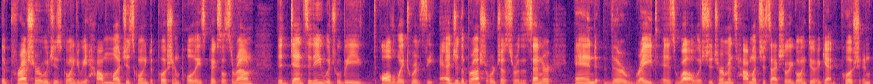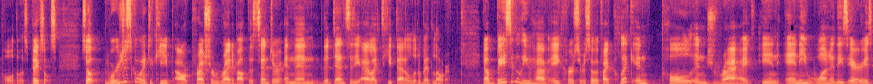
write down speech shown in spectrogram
the pressure, which is going to be how much it's going to push and pull these pixels around, the density, which will be all the way towards the edge of the brush or just for the center, and the rate as well, which determines how much it's actually going to, again, push and pull those pixels. So we're just going to keep our pressure right about the center, and then the density, I like to keep that a little bit lower. Now, basically you have a cursor. So if I click and pull and drag in any one of these areas,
